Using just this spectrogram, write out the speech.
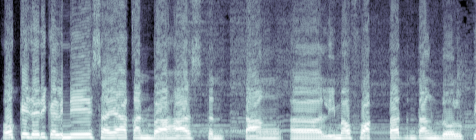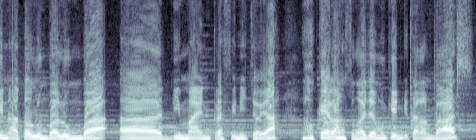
Oke, jadi kali ini saya akan bahas tentang uh, eh, 5 fakta tentang dolphin atau lumba-lumba uh, di Minecraft ini coy ya. Oke, langsung aja mungkin kita akan bahas.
